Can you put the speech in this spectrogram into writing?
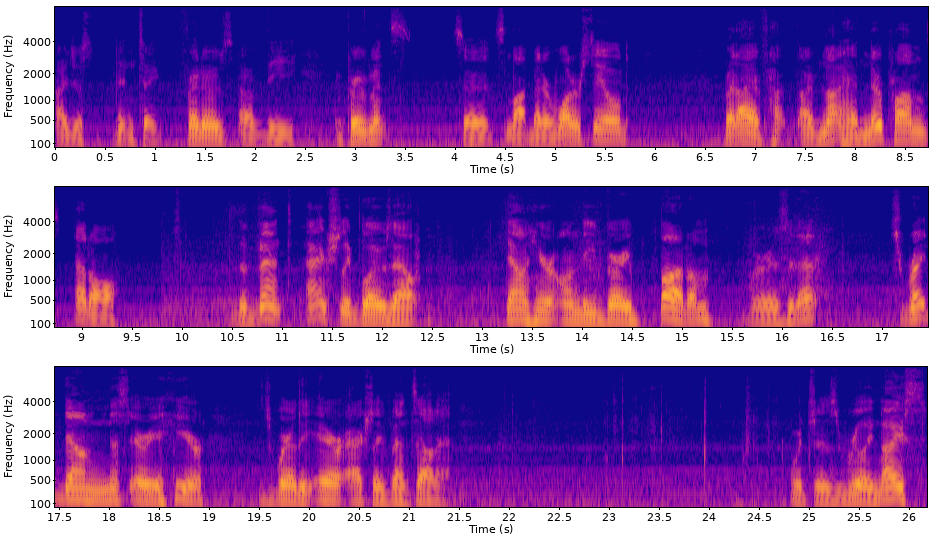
I just didn't take photos of the improvements. So it's a lot better water sealed. But I have I've not had no problems at all. The vent actually blows out down here on the very bottom. Where is it at? It's right down in this area here is where the air actually vents out at. Which is really nice.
